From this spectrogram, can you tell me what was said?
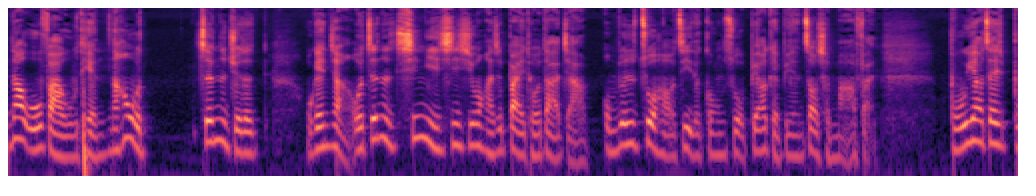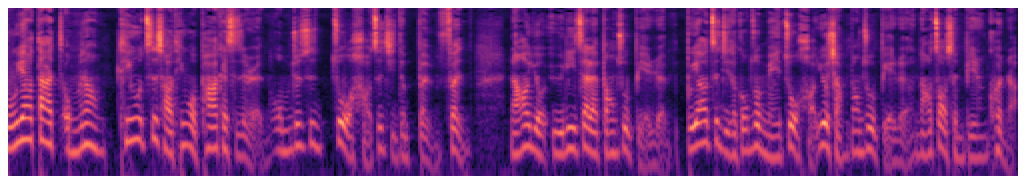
到无法无天。然后我真的觉得，我跟你讲，我真的新年新希望还是拜托大家，我们都是做好自己的工作，不要给别人造成麻烦。不要再不要大，我们让听至少听我 podcast 的人，我们就是做好自己的本分，然后有余力再来帮助别人。不要自己的工作没做好，又想帮助别人，然后造成别人困扰。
